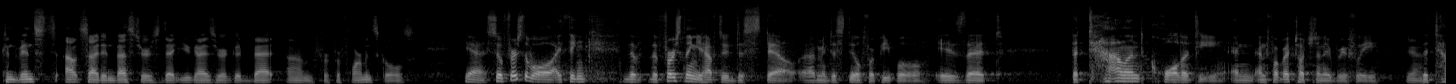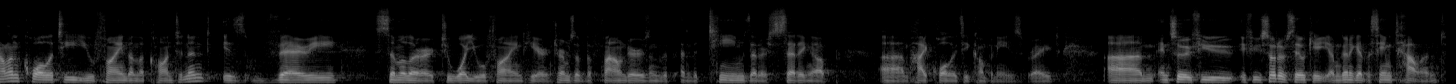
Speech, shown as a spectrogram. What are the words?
convinced outside investors that you guys are a good bet um, for performance goals? Yeah. So first of all, I think the, the first thing you have to distill, I mean, distill for people is that the talent quality, and, and Fope touched on it briefly, Yeah. the talent quality you find on the continent is very similar to what you will find here in terms of the founders and the, and the teams that are setting up um, high quality companies, right? Um, and so if you, if you sort of say, okay, I'm going to get the same talent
